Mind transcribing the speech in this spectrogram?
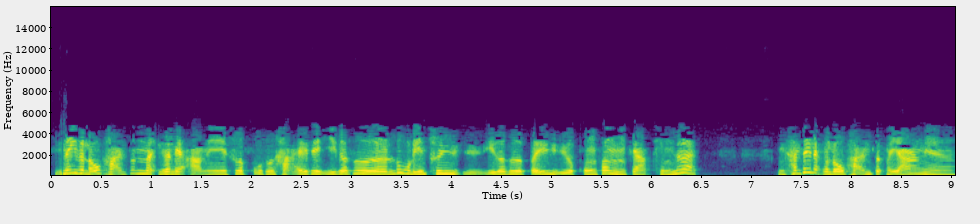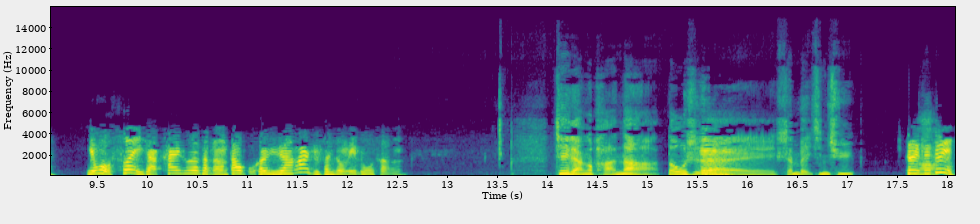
那个楼盘是哪个俩呢？是虎石台的，一个是绿林春雨，一个是北宇红凤家庭院。你看这两个楼盘怎么样呢？因为我算一下，开车可能到骨科医院二十分钟的路程。这两个盘呐，都是在沈北新区。对对对，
